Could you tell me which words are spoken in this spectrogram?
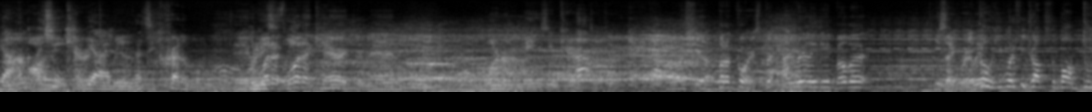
Yeah, I'm awesome he- character. Yeah, man. dude, that's incredible. Dude, What what is a, what a character, man. What an amazing character, dude. Oh shit. But of course, but I really, dude, Boba. Dude. He's like, really? Oh, he, what if he drops the bomb? Dude.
